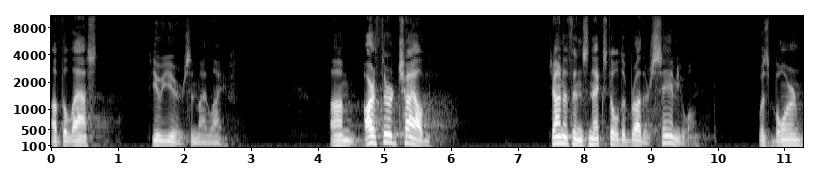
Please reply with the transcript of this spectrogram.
of the last few years in my life. Um, our third child Jonathan's next older brother, Samuel, was born,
